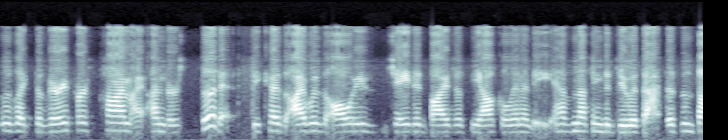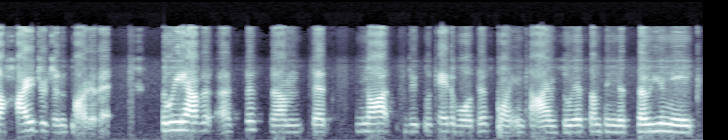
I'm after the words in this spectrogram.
it was like the very first time I understood it because I was always jaded by just the alkalinity. It has nothing to do with that. This is the hydrogen part of it. So we have a, system that's not duplicatable at this point in time. So we have something that's so unique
